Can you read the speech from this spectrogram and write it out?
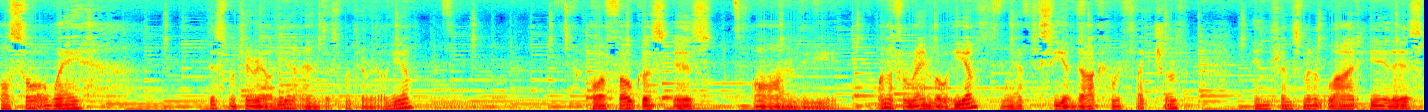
or saw away this material here and this material here. Our focus is on the wonderful rainbow here. We have to see a dark reflection in transmitted light. Here it is.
